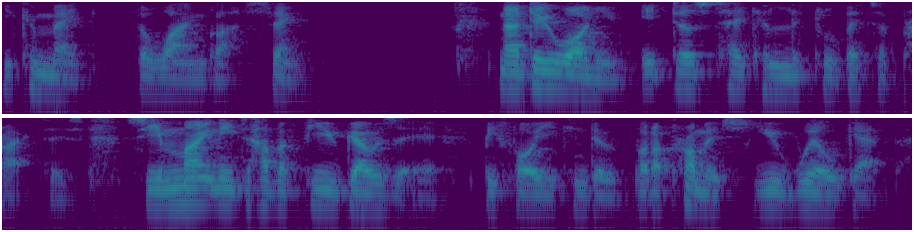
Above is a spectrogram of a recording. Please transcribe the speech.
you can make the wine glass sing. Now, I do warn you, it does take a little bit of practice, so you might need to have a few goes at it before you can do it, but I promise you will get there.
